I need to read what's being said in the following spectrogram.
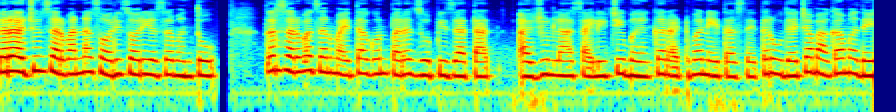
तर अर्जुन सर्वांना सॉरी सॉरी असं म्हणतो. तर सर्वजण वैतागून परत झोपी जातात. अर्जुनला सायलीची भयंकर आठवण येत असते. तर उद्याच्या भागामध्ये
